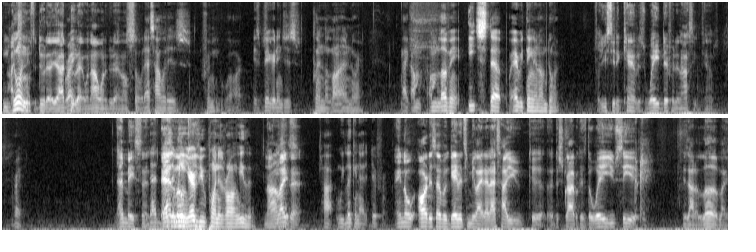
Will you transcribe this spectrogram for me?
you I doing choose it. to do that. Yeah, I Right. do that when I want to do that. Also, So that's how it is for me with art. It's bigger than just putting a line or like I'm I'm loving each step, everything that I'm doing. so you see the canvas way different than I see the canvas. Right. That makes sense. That doesn't mean your viewpoint is wrong either. No, I like just that. How we looking at it different. Ain't no artist ever gave it to me like that. That's how you could uh, describe it because the way you see it is out of love. Like,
